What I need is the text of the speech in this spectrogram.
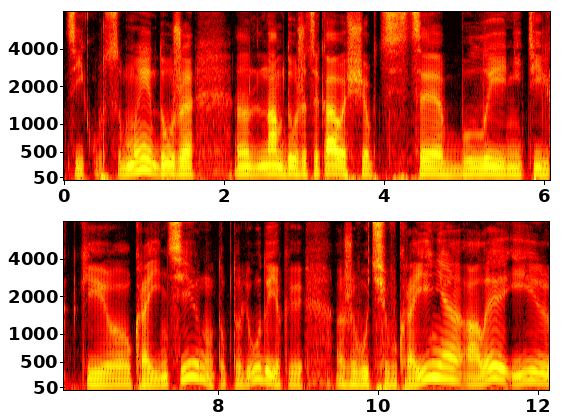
цей курс. Ми дуже, е, нам дуже цікаво, щоб це були не тільки українці, ну, тобто люди, які живуть в Україні, але і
